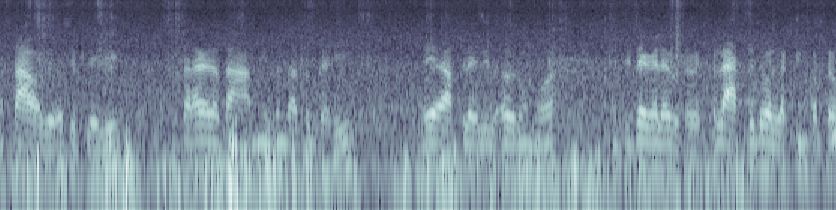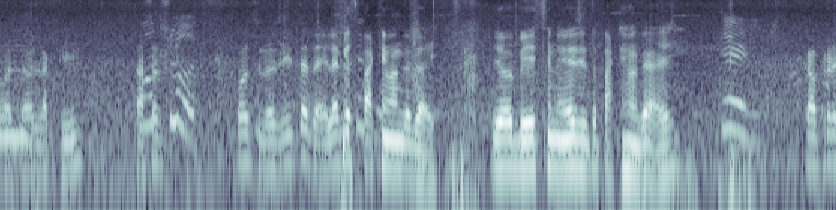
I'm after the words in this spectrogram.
मस्त आवाज बिवा सुटलेली. चला काय जाता आम्ही पण जातो घरी. हे आपल्या रूमवर तिथे गेल्या भेटतो पहिला हात धुवायला लागतील कपडे बदलावं लागतील तसंच. पोचलो इथं जाय लगेच पाठीमागं जाय जेव्हा बेच नाही तिथं पाठीमागं आहे. कपडे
